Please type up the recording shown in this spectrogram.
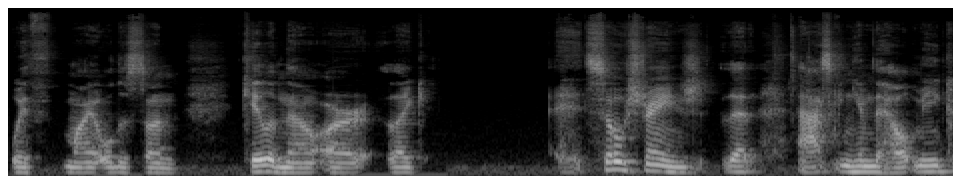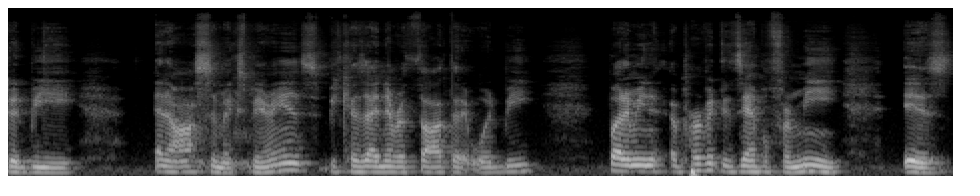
with my oldest son, Caleb. Now are like, it's so strange that asking him to help me could be an awesome experience because I never thought that it would be. But I mean, a perfect example for me is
